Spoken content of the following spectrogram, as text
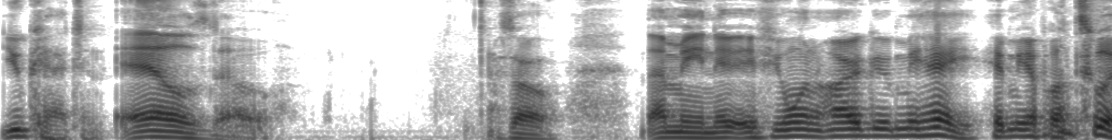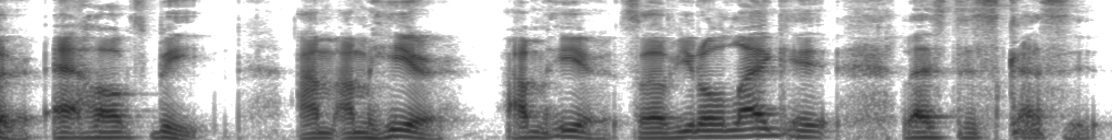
You catching L's though. So, I mean, if you want to argue with me, hey, hit me up on Twitter at Hawks Beat. I'm I'm here. I'm here. So if you don't like it, let's discuss it.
